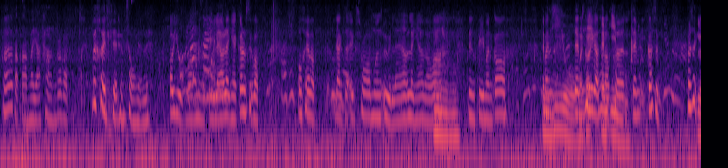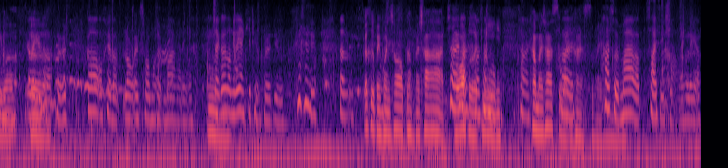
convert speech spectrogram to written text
เพื่อจะตัดตามระยะทางก็แบบไม่เคยเสียถึงสองเหรียญเลย เราอยู่มาหนึ่งปีแล้วอะไรเงี้ยก็รู้สึกแบบโอเคแบบอยากจะ explore เมืองอื่นแล้วอะไรเงี้ยแบบว่าอืม หนึ่งปีมันก็เต็มที่อยู่เต็มมันก็ที่กับเต็สำมหรับอิ่ม เพิร์ดเต็มก็รู้สึกก็รู้สึกหรืออิ่มว่าอะไรเงี้ยเออสำหรับเพิร์ดก็โอเคแบบเรา explore เมืองอื่นบ้างอะไรเงี้ยอืม แต่ก็ตอนนี้ก็ยังคิดถึงเพิร์ดอยู่ แต่ก็คือเป็นคนชอบธรรมชาติ ใช่เพราะว่าค่ะเพิร์ทสมีงบใช่ ธรรมชาติสวยใช่ หาดสวย ถ้าสวยมากแบบทรายสีขาวอะไรเงี้ย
